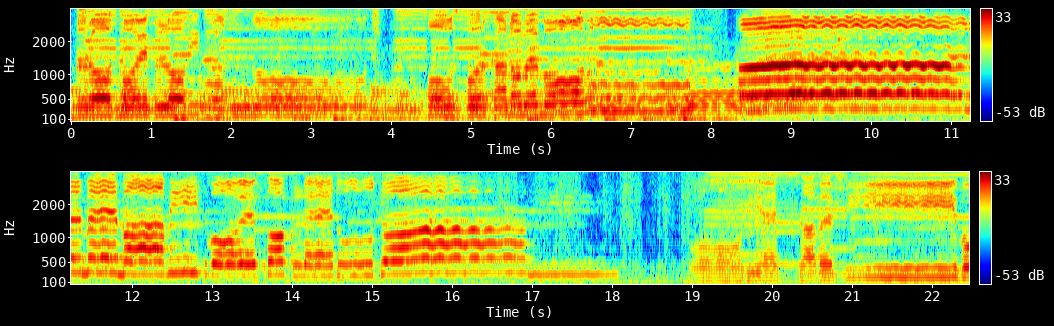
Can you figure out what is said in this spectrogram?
Brod moj plovi kroz noć po zburkanom moru, al tvoj pogled utami. prawe život.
